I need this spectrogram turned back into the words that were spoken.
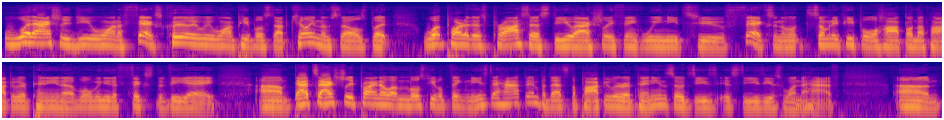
what actually do you want to fix? Clearly, we want people to stop killing themselves, but what part of this process do you actually think we need to fix? And so many people will hop on the popular opinion of, well, we need to fix the VA. Um, that's actually probably not what most people think needs to happen, but that's the popular opinion, so it's easy, it's the easiest one to have. Um,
